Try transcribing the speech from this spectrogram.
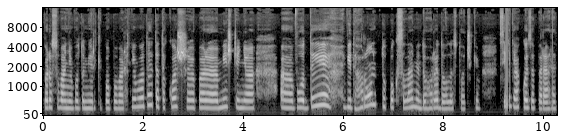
пересування водомірки по поверхні води, та також переміщення води від ґрунту по ксилемі до гори до листочків. Всім дякую за перегляд.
